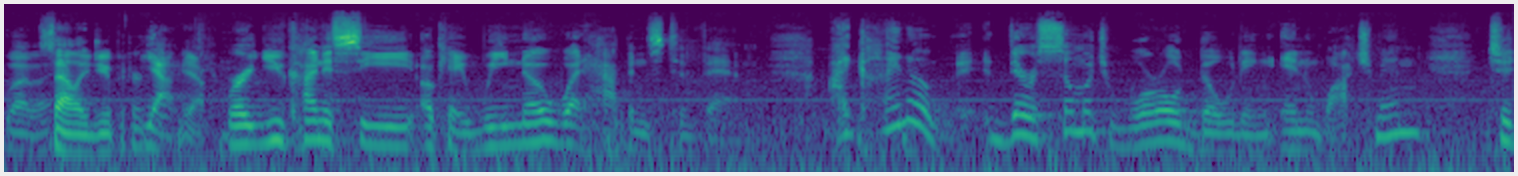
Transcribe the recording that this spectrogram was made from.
what- what? Sally Jupiter. Yeah, yeah. Where you kind of see, okay, we know what happens to them. I kind of there's so much world building in Watchmen to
